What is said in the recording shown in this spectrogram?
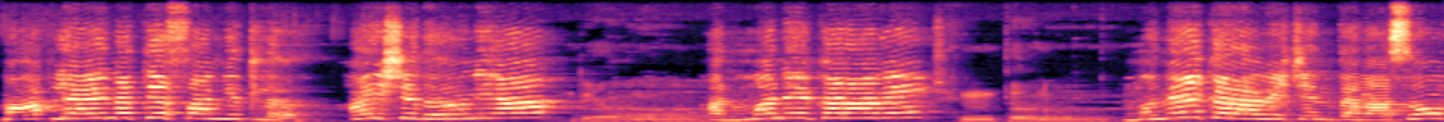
मग आपल्या आईनं तेच सांगितलं आईशी धरून या. ध्यान आणि मने करावे. चिंतन. मने करावे चिंतन असो.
